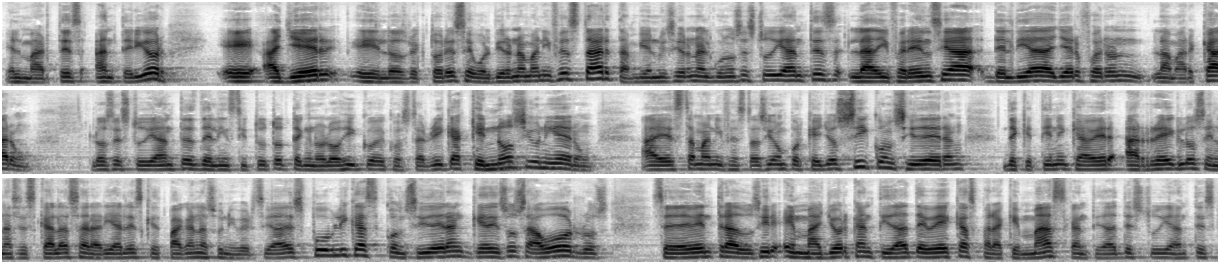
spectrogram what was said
el martes anterior. Eh, ayer los rectores se volvieron a manifestar, también lo hicieron algunos estudiantes. La diferencia del día de ayer fueron, la marcaron los estudiantes del Instituto Tecnológico de Costa Rica que no se unieron a esta manifestación porque ellos sí consideran de que tienen que haber arreglos en las escalas salariales que pagan las universidades públicas, consideran que esos ahorros se deben traducir en mayor cantidad de becas para que más cantidad de estudiantes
